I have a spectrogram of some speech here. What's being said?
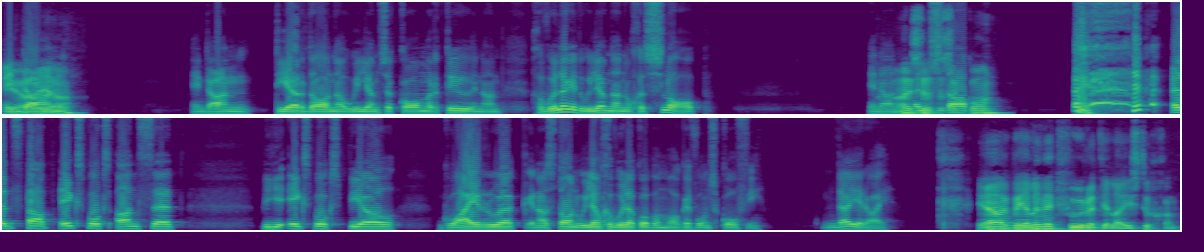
En ja, dan ja. en dan deur daar na William se kamer toe en dan gewoonlik het William dan nog geslaap. En dan ek instap kon. instap Xbox aansit, bietjie Xbox speel, guai rook en dan staan Willem gewoonlik op en maak hy vir ons koffie. Onthou jy daai? Ja, ek wil julle net voer dat julle huis toe gaan.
